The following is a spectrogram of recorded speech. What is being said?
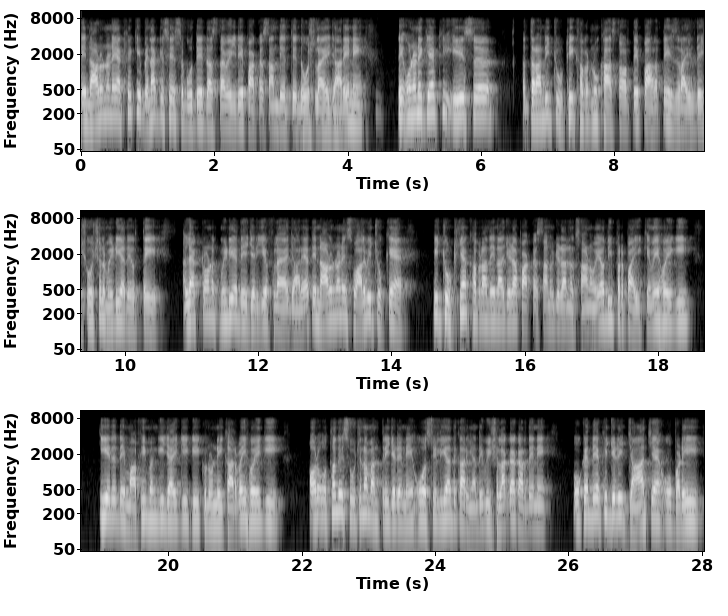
ਤੇ ਨਾਲ ਉਹਨਾਂ ਨੇ ਆਖਿਆ ਕਿ ਬਿਨਾਂ ਕਿਸੇ ਸਬੂਤ ਦੇ ਦਸਤਾਵੇਜ਼ ਦੇ ਪਾਕਿਸਤਾਨ ਦੇ ਉੱਤੇ ਦੋਸ਼ ਲਾਏ ਜਾ ਰਹੇ ਨੇ ਤੇ ਉਹਨਾਂ ਨੇ ਕਿਹਾ ਕਿ ਇਸ ਤਰ੍ਹਾਂ ਦੀ ਝੂਠੀ ਖਬਰ ਨੂੰ ਖਾਸ ਤੌਰ ਤੇ ਭਾਰਤ ਤੇ ਇਜ਼ਰਾਈਲ ਦੇ ਸੋਸ਼ਲ ਮੀਡੀਆ ਦੇ ਉੱਤੇ ਇਲੈਕਟ੍ਰੋਨਿਕ ਮੀਡੀਆ ਦੇ ਜ਼ਰੀਏ ਫੈਲਾਇਆ ਜਾ ਰਿਹਾ ਤੇ ਨਾਲ ਉਹਨਾਂ ਨੇ ਸਵਾਲ ਵੀ ਚੁੱਕਿਆ ਹੈ ਕਿ ਝੂਠੀਆਂ ਖਬਰਾਂ ਦੇ ਨਾਲ ਜਿਹੜਾ ਪਾਕਿਸਤਾਨ ਨੂੰ ਜਿਹੜਾ ਨੁਕਸਾਨ ਹੋਇਆ, ਉਹਦੀ ਭਰਪਾਈ ਕਿਵੇਂ ਹੋਏਗੀ? ਕੀ ਇਹਦੇ ਤੇ ਮਾਫੀ ਮੰਗੀ ਜਾਏਗੀ? ਕੀ ਕਾਨੂੰਨੀ ਕਾਰਵਾਈ ਹੋਏਗੀ? ਔਰ ਉੱਥੋਂ ਦੇ ਸੂਚਨਾ ਮੰਤਰੀ ਜਿਹੜੇ ਨੇ, ਉਹ ਆਸਟ੍ਰੇਲੀਆ ਅਧਿਕਾਰੀਆਂ ਦੀ ਵੀ ਸ਼ਲਾਘਾ ਕਰਦੇ ਨੇ। ਉਹ ਕਹਿੰਦੇ ਆ ਕਿ ਜਿਹੜੀ ਜਾਂਚ ਹੈ, ਉਹ ਬੜੀ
